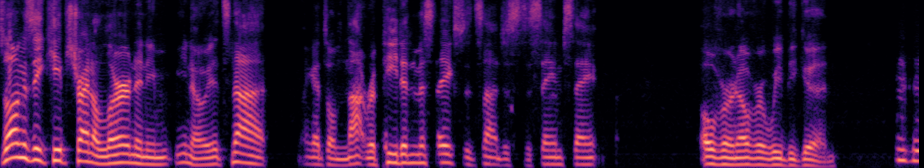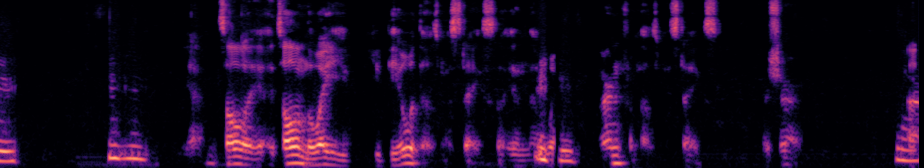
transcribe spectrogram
as long as he keeps trying to learn and he, you know, it's not like I told him, not repeated mistakes. It's not just the same thing over and over. We'd be good. Mm-hmm. Mm-hmm. Yeah, it's all it's all in the way you, you deal with those mistakes, in the mm-hmm. way you learn from those mistakes, for sure. Yes. Uh,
